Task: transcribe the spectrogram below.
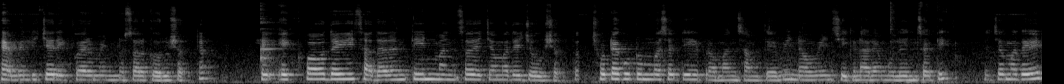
फॅमिलीच्या रिक्वायरमेंटनुसार करू शकता. हे एक पाव दही साधारण तीन माणसं याच्यामध्ये जेवू शकतात. छोट्या कुटुंबासाठी हे प्रमाण सांगते मी. नवीन शिकणाऱ्या मुलींसाठी. त्याच्यामध्ये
